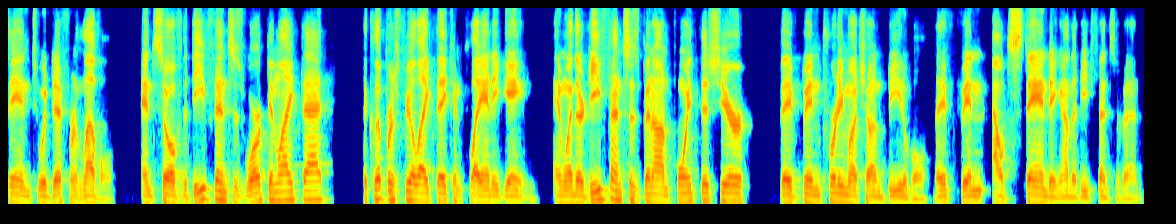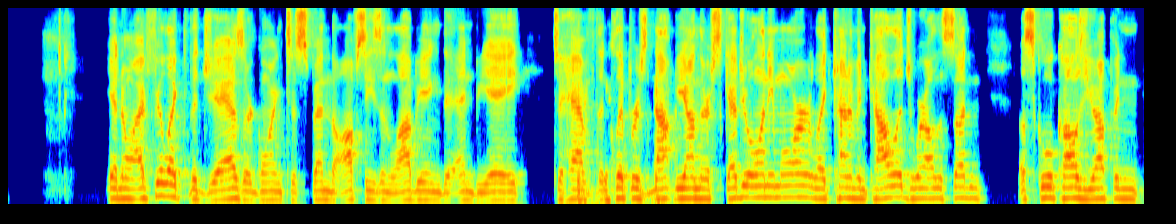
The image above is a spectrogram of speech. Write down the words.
into a different level. And so if the defense is working like that, the Clippers feel like they can play any game. And when their defense has been on point this year, they've been pretty much unbeatable. They've been outstanding on the defensive end. Yeah, no, I feel like the Jazz are going to spend the offseason lobbying the NBA to have the Clippers not be on their schedule anymore, like kind of in college where all of a sudden a school calls you up and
